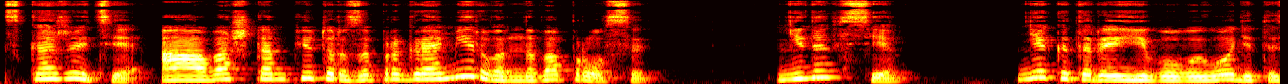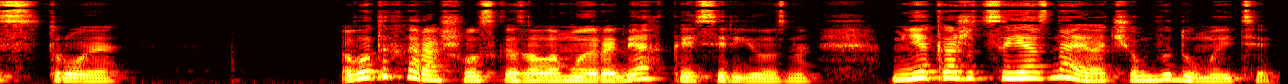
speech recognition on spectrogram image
«Скажите, а ваш компьютер запрограммирован на вопросы?» «Не на все». Некоторые его выводят из строя. — Вот и хорошо, — сказала Мойра мягко и серьезно. — Мне кажется, я знаю, о чем вы думаете.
